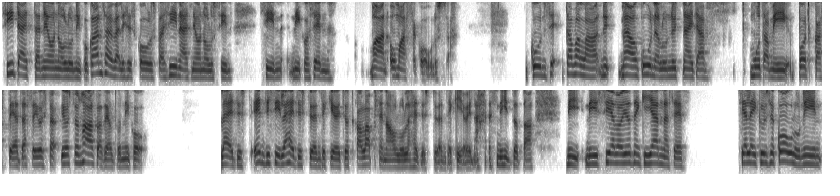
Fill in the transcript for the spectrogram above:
Siitä, että ne on ollut niin kansainvälisessä koulussa tai siinä, että ne on ollut siinä, siinä niin sen maan omassa koulussa. Kun se, tavallaan, nyt, mä oon kuunnellut nyt näitä muutamia podcasteja tässä, joista, joissa on haastateltu niin lähetyst, entisiä lähetystyöntekijöitä, jotka on lapsena ollut lähetystyöntekijöinä, niin, tota, niin, niin siellä on jotenkin jännä se, siellä ei kyllä se koulu niin,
